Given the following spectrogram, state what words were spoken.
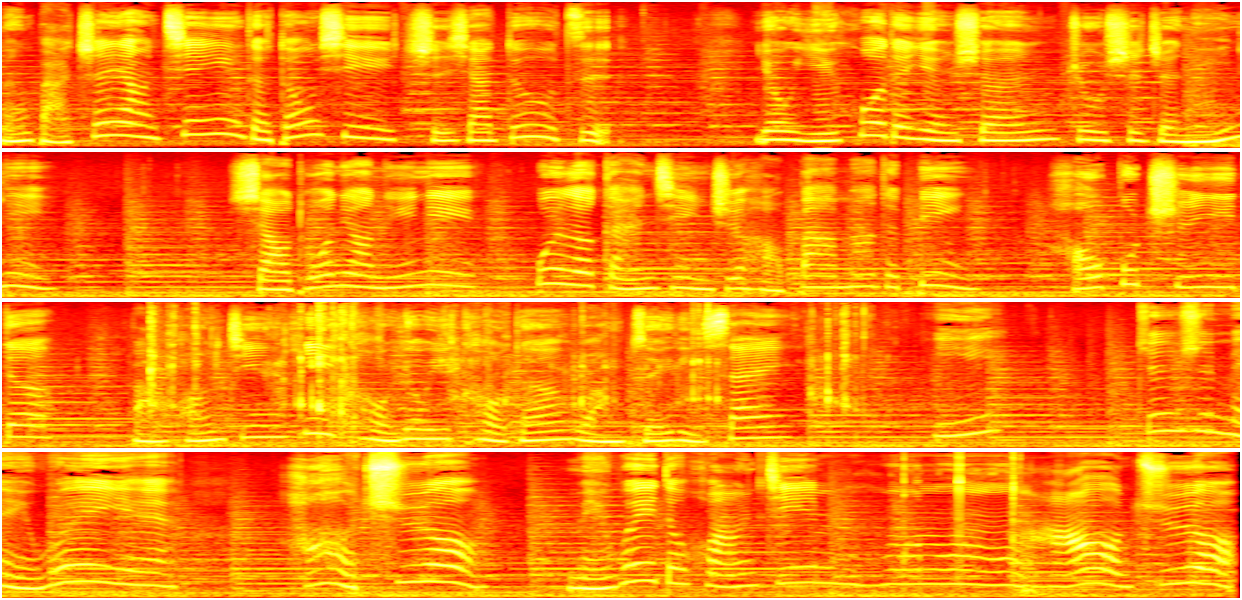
能把这样坚硬的东西吃下肚子？用疑惑的眼神注视着妮妮。小鸵鸟妮妮为了赶紧治好爸妈的病。毫不迟疑地把黄金一口又一口地往嘴里塞。咦，是美味耶，好好吃哦！美味的黄金，嗯，好好吃哦！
